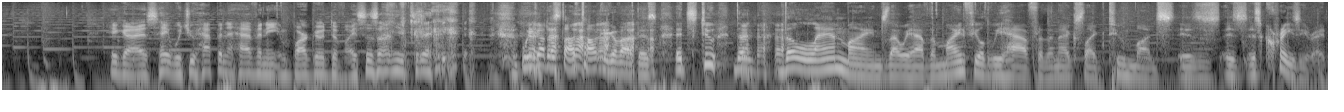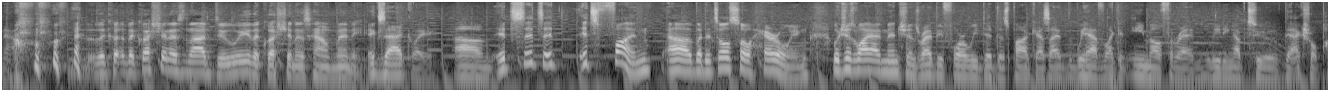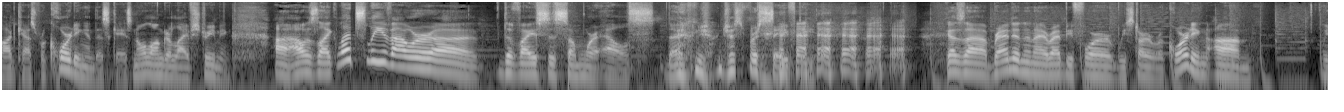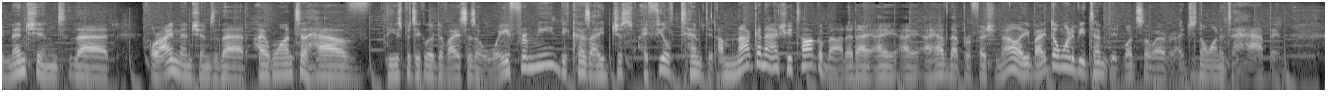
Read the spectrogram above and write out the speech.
Hey guys, hey, would you happen to have any embargoed devices on you today? we got to stop talking about this. It's too the the landmines that we have, the minefield we have for the next like two months is is is crazy right now. the, the the question is not do we. The question is how many. exactly. Um, it's it's it, it's fun, uh, but it's also harrowing, which is why I mentioned right before we did this podcast. I, we have like an email thread leading up to the actual podcast recording. In this case, no longer live streaming. Uh, I was like, let's leave our uh, devices somewhere else, just for safety. Because uh, Brandon and I, right before we started recording, um, we mentioned that, or I mentioned that I want to have these particular devices away from me because I just I feel tempted. I'm not going to actually talk about it. I, I I I have that professionality, but I don't want to be tempted whatsoever. I just don't want it to happen.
